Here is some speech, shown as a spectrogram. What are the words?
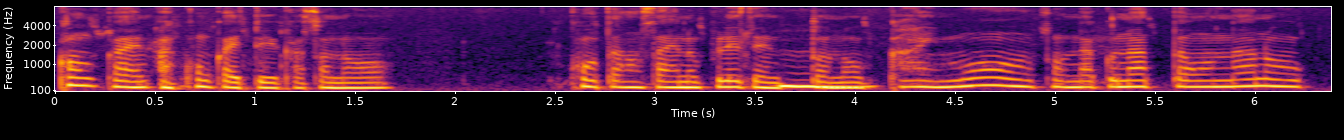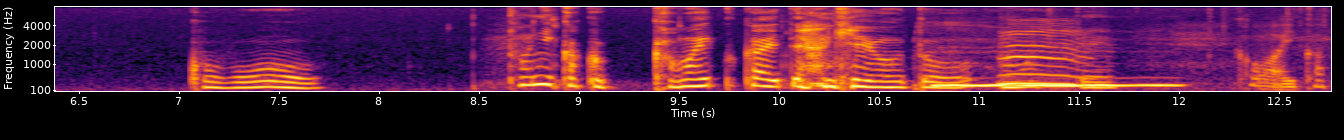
今回あ今回というかその高誕祭のプレゼントの回も、うん、その亡くなった女の子をとにかく可愛く描いてあげようと思って、可愛かっ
